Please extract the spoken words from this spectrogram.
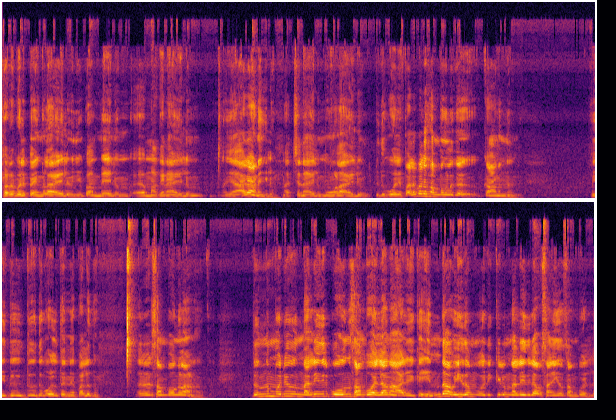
പറഞ്ഞ പോലെ പെങ്ങളായാലും ഇനിയിപ്പോൾ അമ്മയായാലും മകനായാലും ആരാണെങ്കിലും അച്ഛനായാലും മോളായാലും ഇതുപോലെ പല പല സംഭവങ്ങൾ കാണുന്നുണ്ട്. ഇത് ഇത് ഇതുപോലെ തന്നെ പലതും. അതൊരു സംഭവങ്ങളാണ്. ഇതൊന്നും ഒരു നല്ല രീതിയിൽ പോകുന്ന സംഭവം അല്ല എന്ന് ആലോചിക്കുക. എന്ത് അവിഹിതം ഒരിക്കലും നല്ല രീതിയിൽ അവസാനിക്കുന്ന സംഭവമല്ല.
